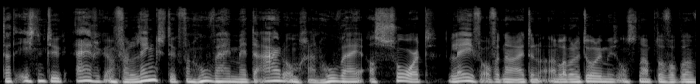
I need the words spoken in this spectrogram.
dat is natuurlijk eigenlijk een verlengstuk van hoe wij met de aarde omgaan. Hoe wij als soort leven. Of het nou uit een laboratorium is ontsnapt of op een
